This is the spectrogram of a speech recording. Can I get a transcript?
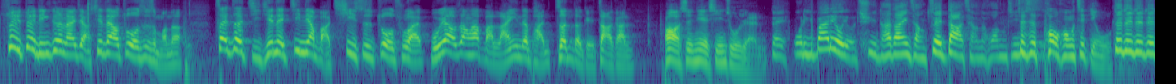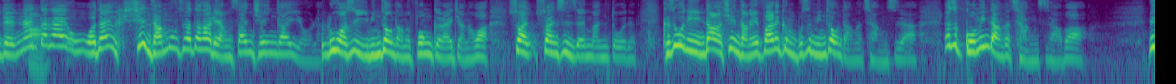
所以对林根来讲，现在要做的是什么呢？在这几天内尽量把气势做出来，不要让他把蓝营的盘真的给榨干。黄老师，你也新主人，对我礼拜六有去他当一场最大场的黄金，就是破空这点五。对对对对对，那大概我在现场目测大概两三千应该有了。如果是以民众党的风格来讲的话，算算是人蛮多的。可是问题你到了现场，你会发现根本不是民众党的场子啊，那是国民党的场子，好不好？你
